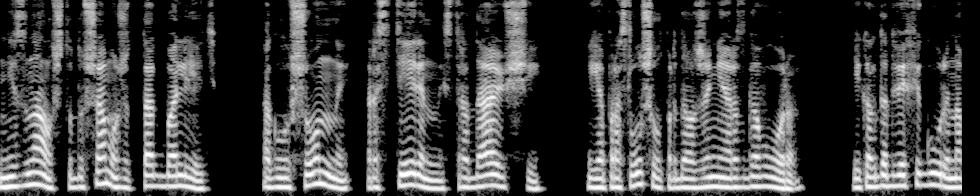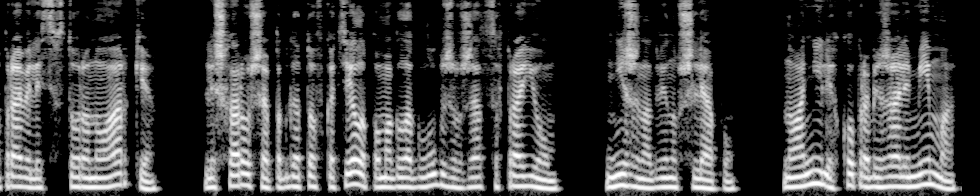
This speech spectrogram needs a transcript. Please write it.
Не знал, что душа может так болеть. Оглушенный, растерянный, страдающий. Я прослушал продолжение разговора. И когда две фигуры направились в сторону арки, лишь хорошая подготовка тела помогла глубже вжаться в проем, ниже надвинув шляпу. Но они легко пробежали мимо,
